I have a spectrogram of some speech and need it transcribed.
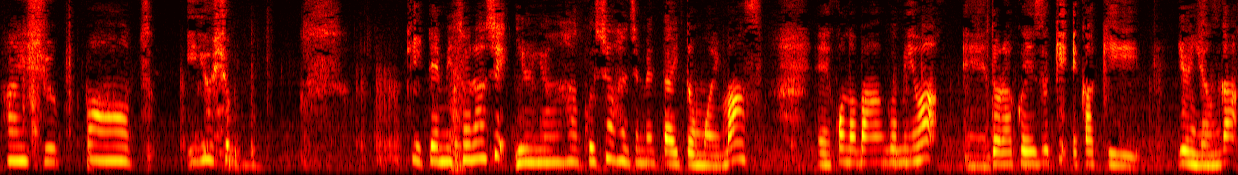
はい、出発。よいしょ。聞いてみそらし、ユンユン白書を始めたいと思います。えーこの番組は、えードラクエ好き絵描きユンユンが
